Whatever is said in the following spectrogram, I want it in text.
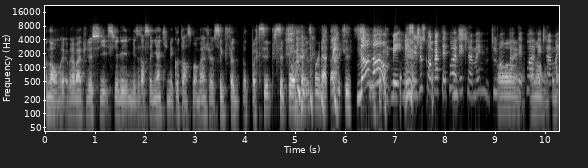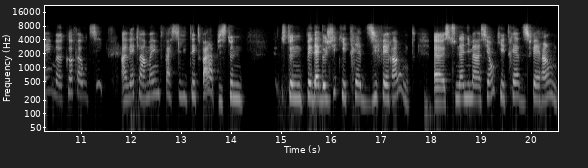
Non, vraiment. Puis là, s'il y a des, mes enseignants qui m'écoutent en ce moment, je sais que vous faites votre possible. C'est pas, pas une attaque. non, non, mais, mais c'est juste qu'on partait pas avec le même. Tout le monde ne partait pas ah avec le même euh, coffre à outils, avec la même facilité de faire. Puis c'est une, c'est une pédagogie qui est très différente. Euh, c'est une animation qui est très différente.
